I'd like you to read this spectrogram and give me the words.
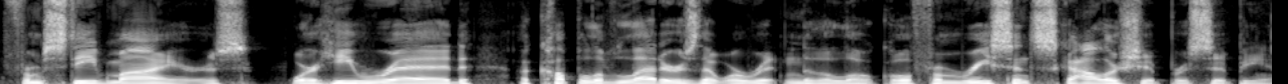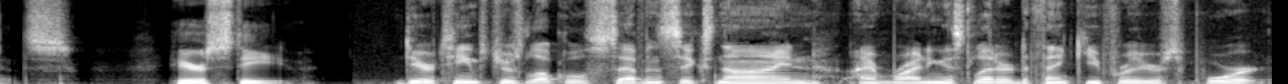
from Steve Myers where he read a couple of letters that were written to the local from recent scholarship recipients. Here's Steve. Dear Teamsters Local 769, I am writing this letter to thank you for your support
